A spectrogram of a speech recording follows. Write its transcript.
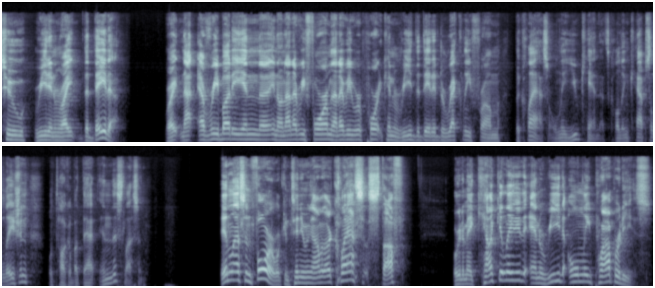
to read and write the data, right? Not everybody in the, you know, not every form, not every report can read the data directly from the class. Only you can. That's called encapsulation. We'll talk about that in this lesson. In lesson four, we're continuing on with our class stuff. We're going to make calculated and read only properties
